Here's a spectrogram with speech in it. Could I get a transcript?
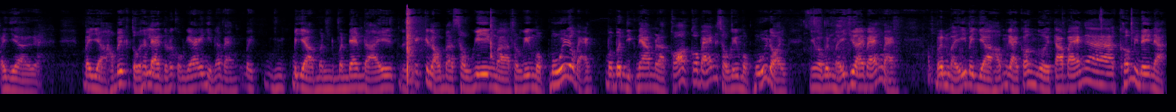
Bây giờ bây giờ không biết tụi Thái Lan tụi nó còn ra cái gì nữa bạn. Bây, bây giờ mình mình đang đợi cái cái loại mà sầu riêng mà sầu riêng một muối đó bạn. Bên bên Việt Nam là có có bán sầu riêng một muối rồi nhưng mà bên Mỹ chưa ai bán bạn. Bên Mỹ bây giờ không gài có người ta bán uh, khóm mini nè.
